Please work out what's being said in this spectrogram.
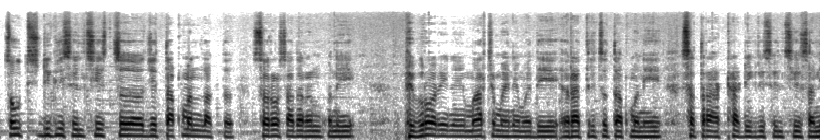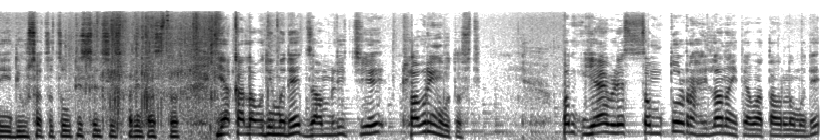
चौतीस डिग्री सेल्सिअसचं जे तापमान लागतं सर्वसाधारणपणे फेब्रुवारी नाही मार्च महिन्यामध्ये रात्रीचं तापमान हे सतरा अठरा डिग्री सेल्सिअस आणि दिवसाचं चौतीस सेल्सिअसपर्यंत असतं. या कालावधीमध्ये जांभळीचे फ्लावरिंग होत असते. पण यावेळेस समतोल राहिला नाही त्या वातावरणामध्ये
